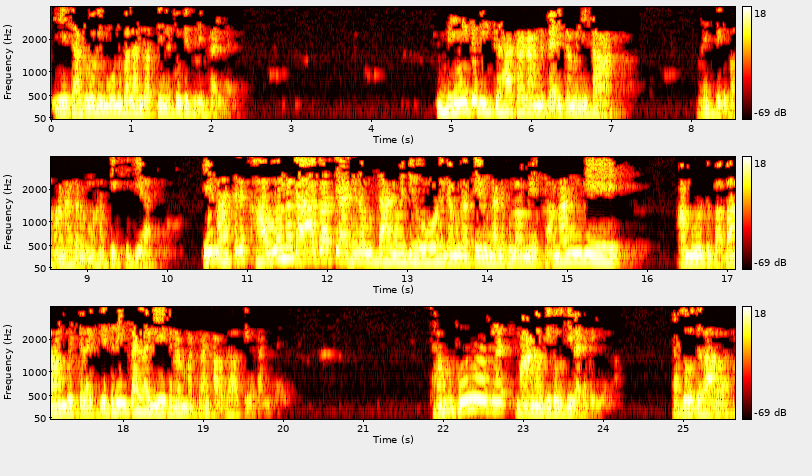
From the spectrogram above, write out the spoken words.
ඒ දරුවගේ මූණ බලන්නවත් ඉන්න තු ගෙදරින් පැල්ලයි. මේක විග්‍රහ කරගන්න බැරිකම නිසා මම ඒක භාවනා කරපු මහත්ෙක් හිටියා. ඒ මහතර කවම දාගත් යාගෙන බුද්ධ ආගමේ තියෙන ඕන ගැඹුරක් තේරුම් ගන්න පුළුවන් මේ Tamange අඹුවට බබා හම්බෙච්චලා ගෙදරින් පැනලා ගිය එක නම් මට නම් කවදාත් ඉවරන්න බෑ. සම්පූර්ණ මානව විරෝධී වැඩ පිළිවෙල. අසෝදරාව අප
